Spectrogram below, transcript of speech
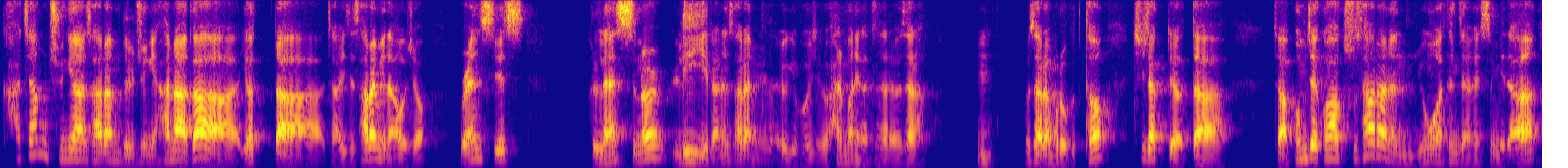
가장 중요한 사람들 중에 하나가 였다. 자, 이제 사람이 나오죠. 프랜시스 글래스너 리라는 사람입니다. 여기 보이죠? 할머니 같은 사람, 이 사람. 음, 그 사람으로부터 시작되었다. 자, 범죄과학 수사라는 용어가 등장했습니다.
